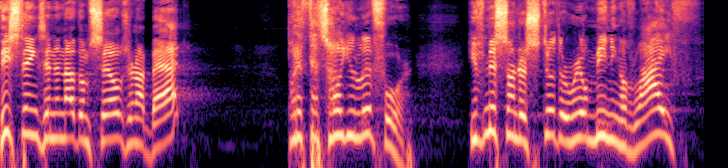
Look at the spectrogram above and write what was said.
These things in and of themselves are not bad. But if that's all you live for, you've misunderstood the real meaning of life.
